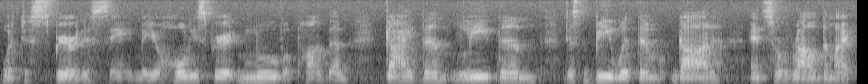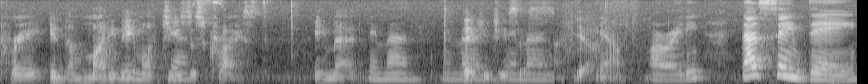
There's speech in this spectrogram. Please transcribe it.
what your Spirit is saying. May your Holy Spirit move upon them, guide them, lead them, just be with them, God and surround them, I pray, in the mighty name of Jesus yes. Christ. Amen. Amen. Amen. Thank you, Jesus. Amen. Yeah. Yeah. Alrighty. That same day,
